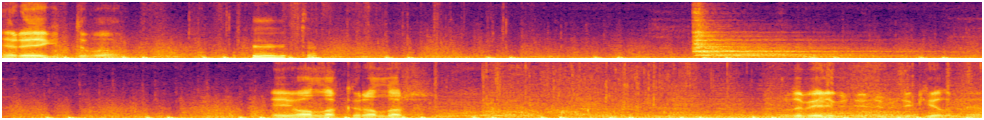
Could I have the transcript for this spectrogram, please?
Nereye gitti bu? Kıyıya gitti. Eyvallah krallar. Burada bir elimizi yüzümüzü yıkayalım ya.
